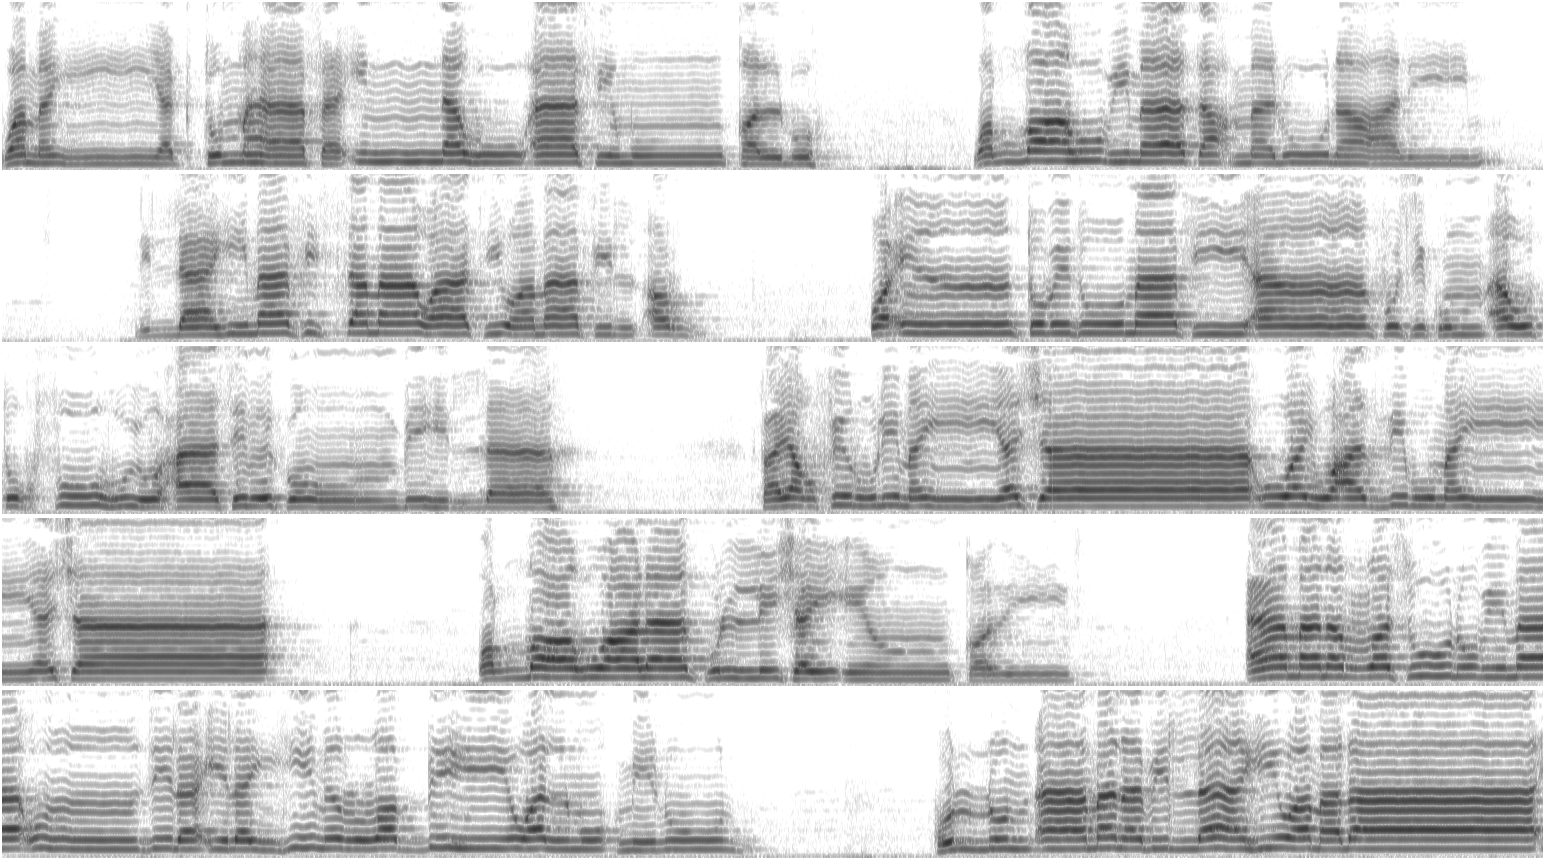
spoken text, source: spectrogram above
وَمَن يَكْتُمْهَا فَإِنَّهُ آثِمٌ قَلْبُهُ وَاللَّهُ بِمَا تَعْمَلُونَ عَلِيمٌ لِلَّهِ مَا فِي السَّمَاوَاتِ وَمَا فِي الْأَرْضِ وَإِن تُبْدُوا مَا فِي أَنفُسِكُمْ أَوْ تُخْفُوهُ يُحَاسِبْكُم بِهِ اللَّهُ فَيَغْفِرُ لِمَن يَشَاءُ وَيُعَذِّبُ مَن يَشَاءُ. وَاللَّهُ عَلَى كُلِّ شَيْءٍ قَدِيرٌ. آمَنَ الرَّسُولُ بِمَا أُنزِلَ إِلَيْهِ مِن رَّبِّهِ وَالْمُؤْمِنُونَ. كُلٌّ آمَنَ بِاللَّهِ وَمَلَائِكَتِهِ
